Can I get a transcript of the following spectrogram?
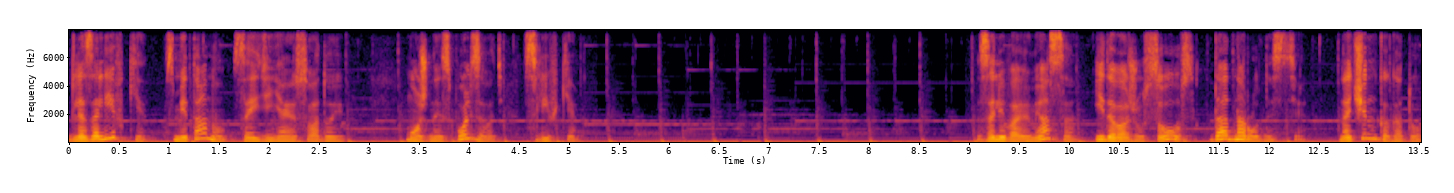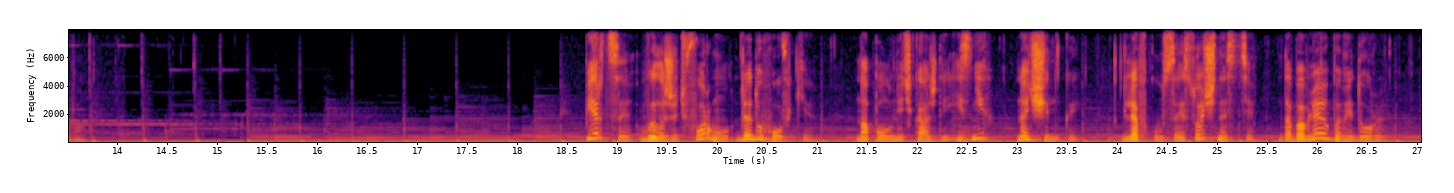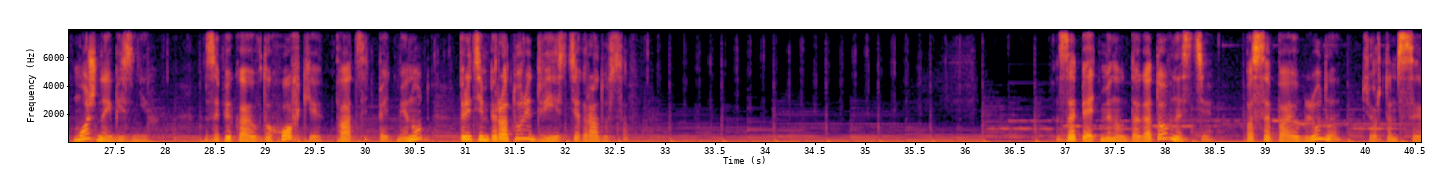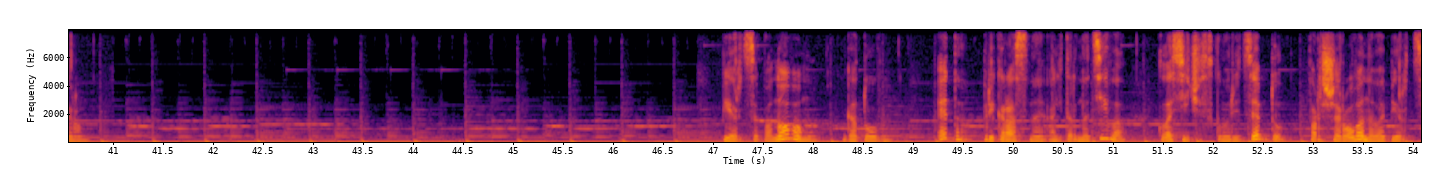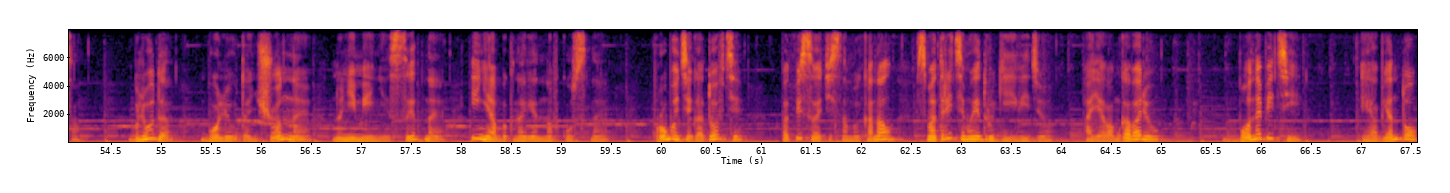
Для заливки сметану соединяю с водой. Можно использовать сливки. Заливаю мясо и довожу соус до однородности. Начинка готова. Перцы выложить в форму для духовки. Наполнить каждый из них начинкой. Для вкуса и сочности добавляю помидоры. Можно и без них. Запекаю в духовке 25 минут при температуре 200 градусов. За 5 минут до готовности Посыпаю блюдо тертым сыром. Перцы по-новому готовы. Это прекрасная альтернатива классическому рецепту фаршированного перца. Блюдо более утонченное, но не менее сытное и необыкновенно вкусное. Пробуйте, готовьте, подписывайтесь на мой канал, смотрите мои другие видео. А я вам говорю, бон аппетит и абьянто!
